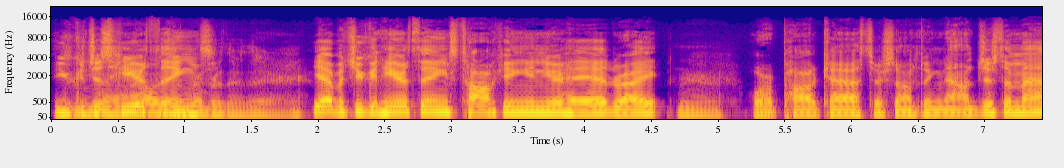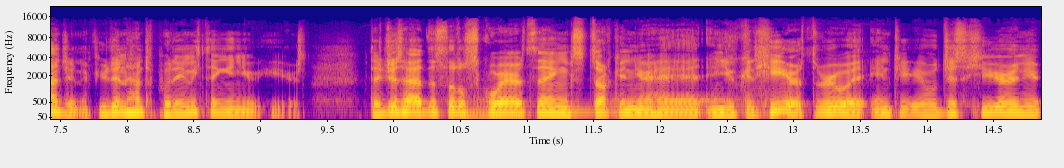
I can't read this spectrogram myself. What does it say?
You could just No, hear things. Remember they're there. Yeah, but you can hear things talking in your head, right? Yeah. or a podcast or something. Now, just imagine if you didn't have to put anything in your ears. They just had this little square thing stuck in your head, and you could hear through it. Into it would just hear in your.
